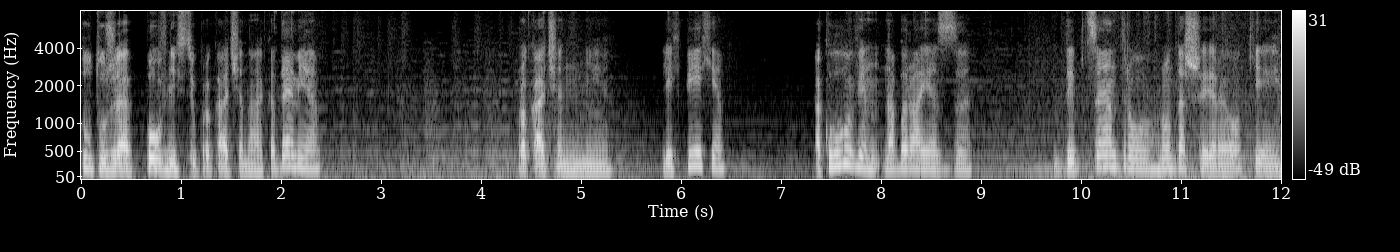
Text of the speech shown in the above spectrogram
Тут уже повністю прокачана академія, прокачані лігпехи. А кого він набирає з дипцентру Грундашири? Окей.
